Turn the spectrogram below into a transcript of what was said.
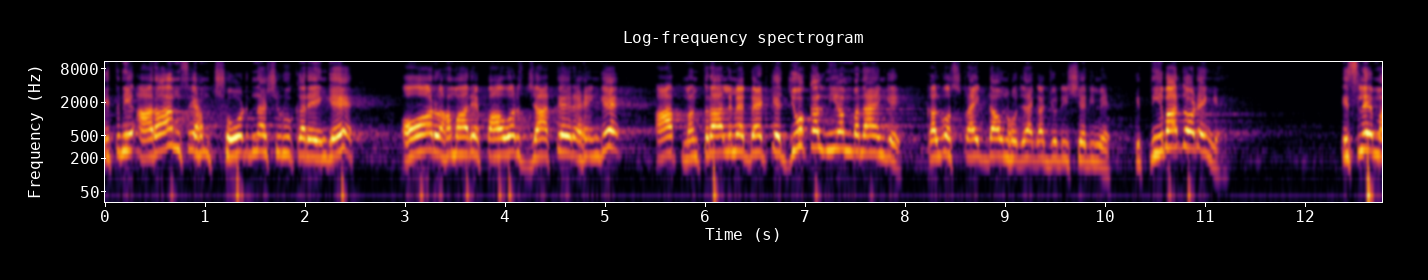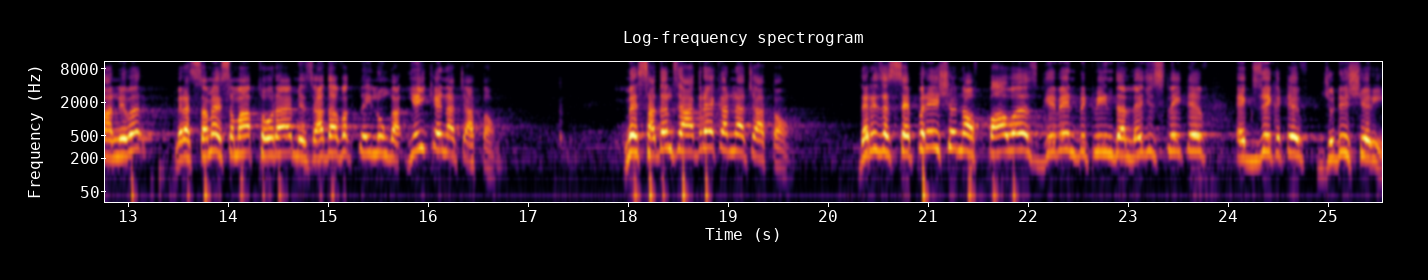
इतनी आराम से हम छोड़ना शुरू करेंगे और हमारे पावर्स जाते रहेंगे, आप मंत्रालय में बैठ के जो कल नियम बनाएँगे, कल वो स्ट्राइक डाउन हो जाएगा जुडिशियरी में। कितनी बार दौड़ेंगे? इसलिए मान्यवर, मेरा समय समाप्त हो रहा है, मैं ज़्यादा वक्त नहीं लूँगा। यही कहना चाहता हूँ। मैं सदन से आग्रह करना चाहता हूँ। There is a separation of powers given between the legislative executive judiciary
